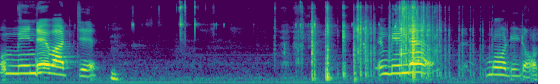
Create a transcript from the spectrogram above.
ഉമ്മീന്റെ watch Ben de mordiyorum.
